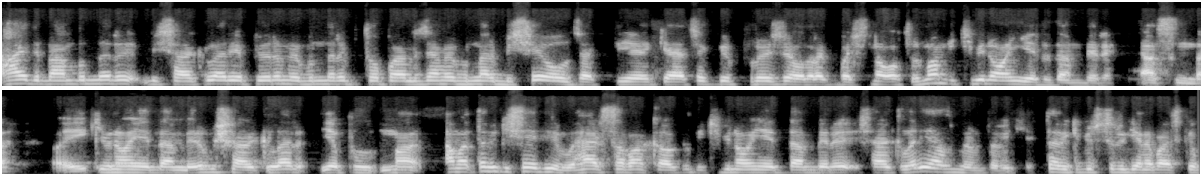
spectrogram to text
haydi ben bunları bir şarkılar yapıyorum ve bunları bir toparlayacağım ve bunlar bir şey olacak diye gerçek bir proje olarak başına oturmam 2017'den beri aslında. 2017'den beri bu şarkılar yapılma ama tabii ki şey değil bu her sabah kalkıp 2017'den beri şarkıları yazmıyorum tabii ki. Tabii ki bir sürü gene başka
